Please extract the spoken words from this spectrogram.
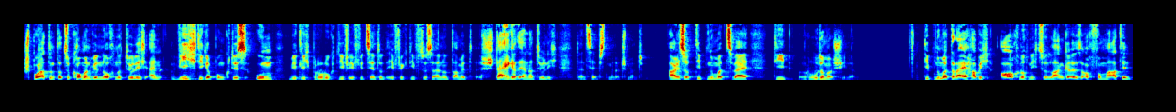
Sport, und dazu kommen wir noch, natürlich ein wichtiger Punkt ist, um wirklich produktiv, effizient und effektiv zu sein. Und damit steigert er natürlich dein Selbstmanagement. Also Tipp Nummer zwei, die Rudermaschine. Tipp Nummer drei habe ich auch noch nicht so lange, ist auch von Martin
